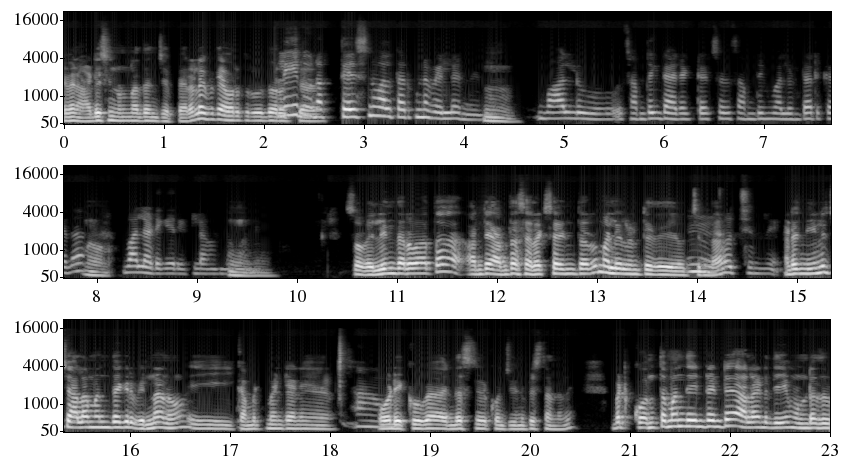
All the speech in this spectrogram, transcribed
ఏమైనా ఆడిషన్ ఉన్నదని చెప్పారా? లేకపోతే ఎవరు లేదు? నాకు తెలిసిన వాళ్ళ తరపున వెళ్ళాను నేను. ఉమ్, వాళ్ళు సంథింగ్ డైరెక్టర్స్ సంథింగ్ వాళ్ళు ఉంటారు కదా వాళ్ళు అడిగారు ఇట్లా ఉండమని. సో వెళ్ళిన తర్వాత అంటే అంతా సెలెక్ట్ అయిన తర్వాత మళ్ళీ ఇలాంటిది వచ్చిందా? అంటే నేను చాలా మంది దగ్గర విన్నాను ఈ కమిట్మెంట్ అని ఓడి ఎక్కువగా ఇండస్ట్రీ కొంచెం వినిపిస్తుందని. బట్ కొంతమంది ఏంటంటే అలాంటిది ఏం ఉండదు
